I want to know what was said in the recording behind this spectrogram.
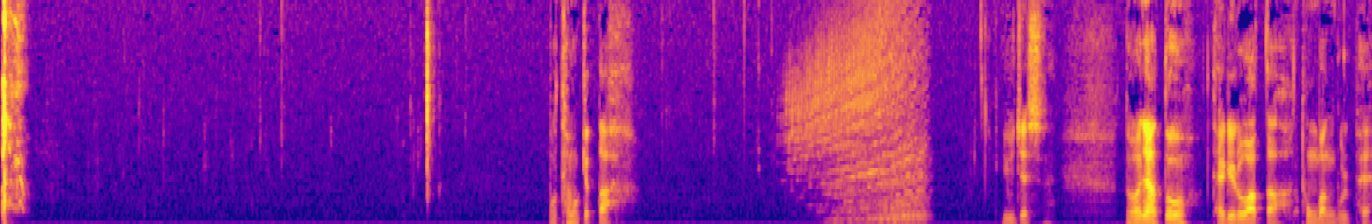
못해 먹겠다. 유제스. 너냐 또 데리러 왔다. 동방불패.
